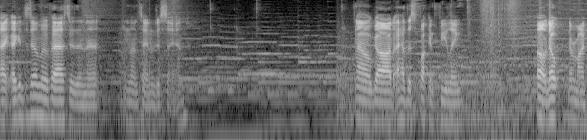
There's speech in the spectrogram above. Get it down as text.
I, I can still move faster than that. I'm not saying, I'm just saying. Oh god, I have this fucking feeling. Oh, no, never mind.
